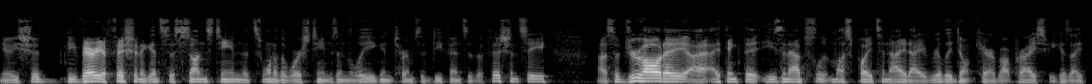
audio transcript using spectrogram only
you know, he should be very efficient against the Suns team. That's one of the worst teams in the league in terms of defensive efficiency. Uh, so Jrue Holiday, I, I, think that he's an absolute must play tonight. I really don't care about price because I,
